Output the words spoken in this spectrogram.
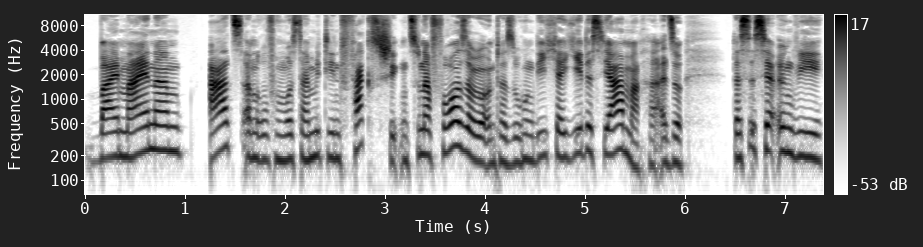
bei meinem Arzt anrufen muss, damit die einen Fax schicken zu einer Vorsorgeuntersuchung, die ich ja jedes Jahr mache. Also das ist ja irgendwie,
